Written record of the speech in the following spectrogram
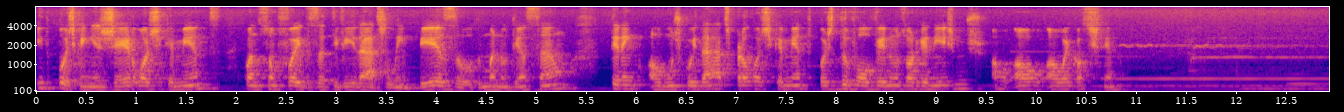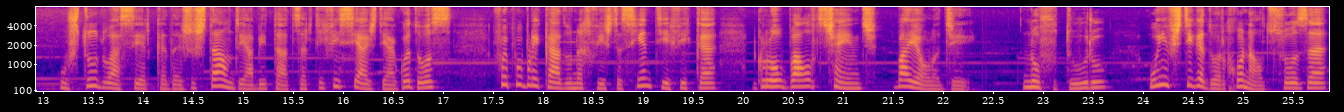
e depois quem as gera, logicamente, quando são feitas atividades de limpeza ou de manutenção, terem alguns cuidados para, logicamente, depois devolverem os organismos ao, ao, ao ecossistema. O estudo acerca da gestão de habitats artificiais de água doce foi publicado na revista científica Global Change Biology. No futuro, o investigador Ronaldo Souza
